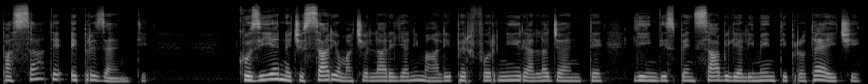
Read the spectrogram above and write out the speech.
passate e presenti. Così è necessario macellare gli animali per fornire alla gente gli indispensabili alimenti proteici,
